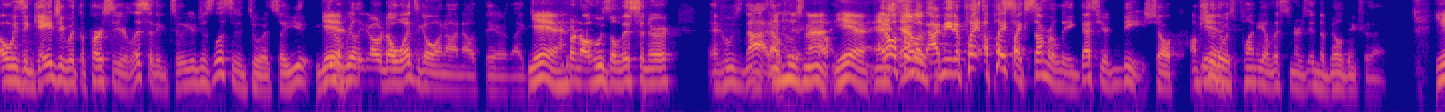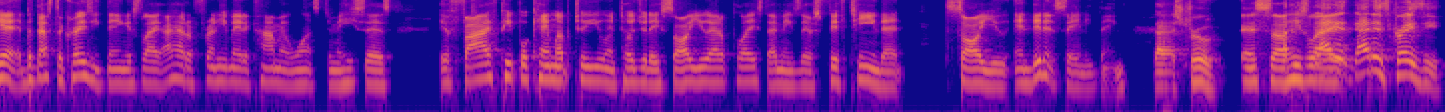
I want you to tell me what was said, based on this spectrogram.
always engaging with the person you're listening to. You're just listening to it. So you, yeah. you really don't know what's going on out there. Like, yeah, you don't know who's a listener and who's not. And who's there, not. You know? Yeah. And, and also, look, was, I mean, a, play, a place like Summer League, that's your niche. So I'm sure yeah. there was plenty of listeners in the building for that. Yeah. But that's the crazy thing. It's like I had a friend, he made a comment once to me. He says, if five people came up to you and told you they saw you at a place, that means there's 15 that saw you and didn't say anything. That's true. And so he's like, that is, that is crazy.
